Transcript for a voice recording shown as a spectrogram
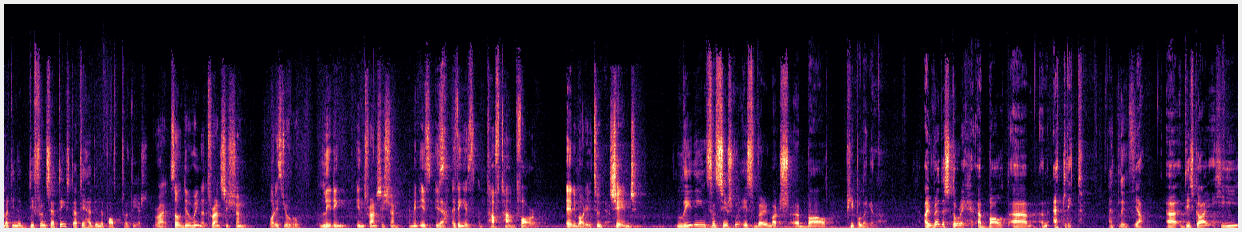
but in a different settings that we had in the past 20 years. Right. So during a transition, what is your role? Leading in transition. I mean, it's, it's Yeah. I think it's a tough time for anybody to change. Leading in transition is very much about people again. I read a story about um, an athlete. Athletes. Yeah. Uh, this guy, he,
